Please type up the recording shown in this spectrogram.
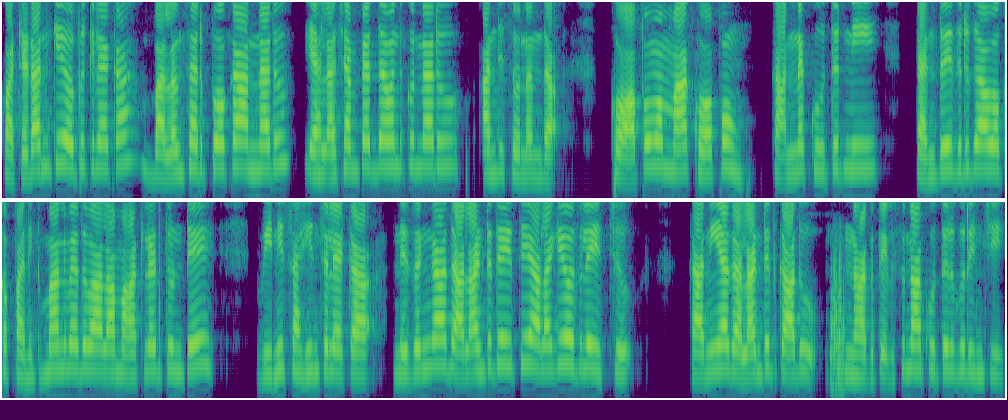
కొట్టడానికి ఓపిక లేక బలం సరిపోక అన్నారు ఎలా చంపేద్దామనుకున్నారు అంది సునంద. కోపం అమ్మా కోపం. కన్న కూతుర్ని తండ్రి ఎదురుగా ఒక పనికిమాల మీద అలా మాట్లాడుతుంటే విని సహించలేక. నిజంగా అది అలాంటిదైతే అలాగే వదిలేయచ్చు. కానీ అది అలాంటిది కాదు. నాకు తెలుసు నా కూతురు గురించి.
